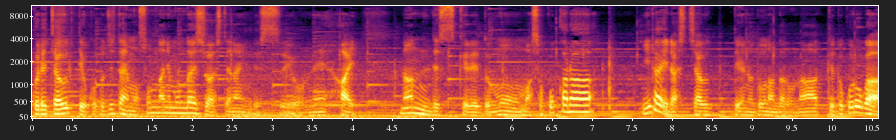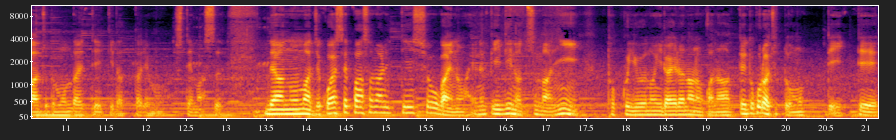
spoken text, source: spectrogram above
遅れちゃうっていうこと自体もそんなに問題視はしてないんですよね。はい、なんですけれども、まあ、そこからイライラしちゃうっていうのはどうなんだろうなっていうところがちょっと問題提起だったりもしてます。であの、まあ、自己愛性パーソナリティ障害の NPD の妻に特有のイライラなのかなっていうところはちょっと思っていて、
